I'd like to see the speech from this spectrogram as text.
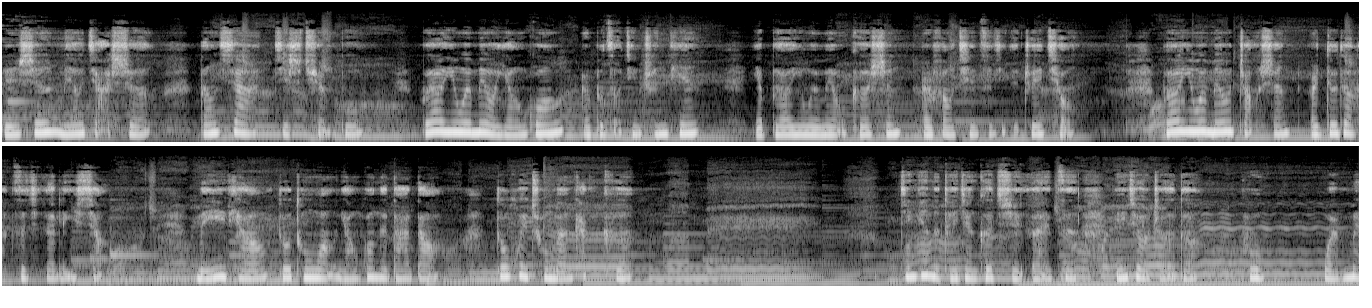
人生没有假设，当下即是全部。不要因为没有阳光而不走进春天，也不要因为没有歌声而放弃自己的追求。不要因为没有掌声而丢掉了自己的理想。每一条都通往阳光的大道，都会充满坎坷。今天的推荐歌曲来自李玖哲的《不完美》。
